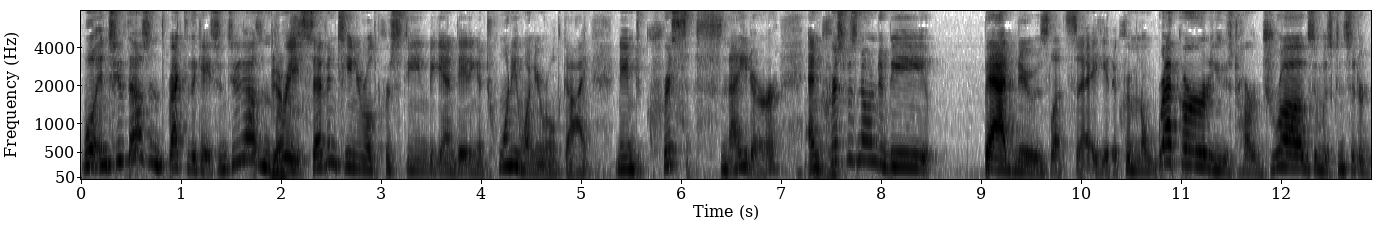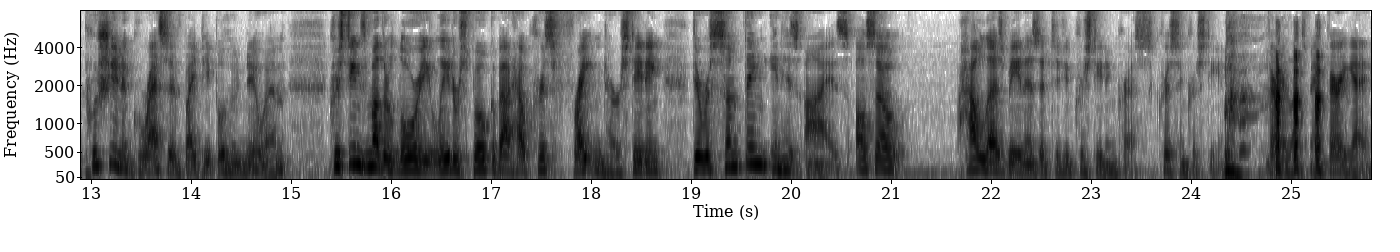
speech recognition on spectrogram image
Well, in 2000, back to the case. In 2003, Yes. 17 year old Christine began dating a 21 year old guy named Chris Snyder. And Chris was known to be bad news, let's say. He had a criminal record, used hard drugs, and was considered pushy and aggressive by people who knew him. Christine's mother, Lori, later spoke about how Chris frightened her, stating there was something in his eyes. Also, how lesbian is it to do Christine and Chris? Chris and Christine. Very lesbian, very gay.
